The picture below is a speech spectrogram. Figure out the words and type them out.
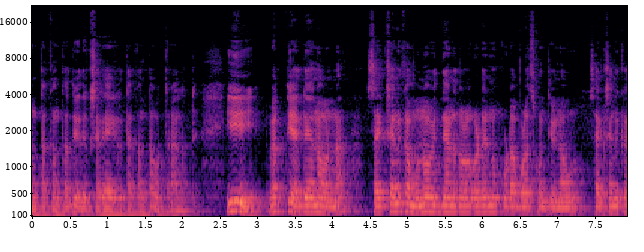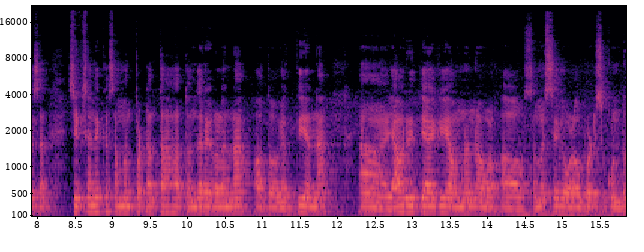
ಅಂತಕ್ಕಂಥದ್ದು ಇದಕ್ಕೆ ಸರಿಯಾಗಿರ್ತಕ್ಕಂಥ ಉತ್ತರ ಆಗುತ್ತೆ. ಈ ವ್ಯಕ್ತಿ ಅಧ್ಯಯನವನ್ನು ಶೈಕ್ಷಣಿಕ ಮನೋವಿಜ್ಞಾನದೊಳಗಡೆನೂ ಕೂಡ ಬಳಸ್ಕೊತೀವಿ ನಾವು. ಶೈಕ್ಷಣಿಕ ಸ, ಶಿಕ್ಷಣಕ್ಕೆ ಸಂಬಂಧಪಟ್ಟಂತಹ ತೊಂದರೆಗಳನ್ನು ಅಥವಾ ವ್ಯಕ್ತಿಯನ್ನು ಯಾವ ರೀತಿಯಾಗಿ ಅವನನ್ನು ಸಮಸ್ಯೆಗೆ ಒಳಪಡಿಸಿಕೊಂಡು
